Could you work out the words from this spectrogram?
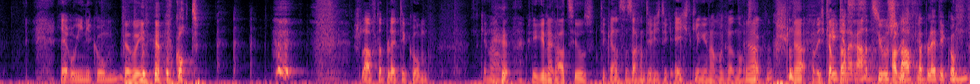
Heroinikum. Heroin. oh Gott. Schlaftabletikum. Genau. Regeneratius. Die ganzen Sachen, die richtig echt klingen, haben wir gerade noch Ja, gesagt. Ne? ja, aber ich glaube, das ist, glaub- Schlaftabletikum.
